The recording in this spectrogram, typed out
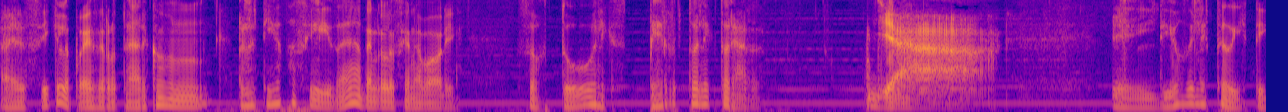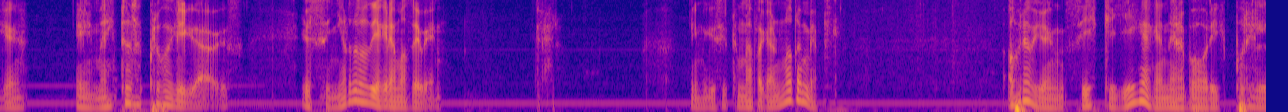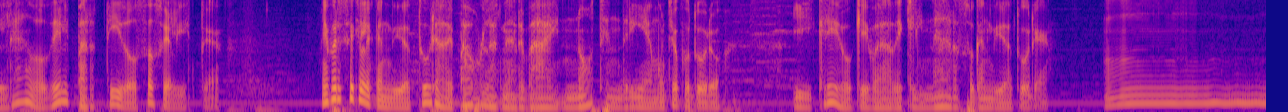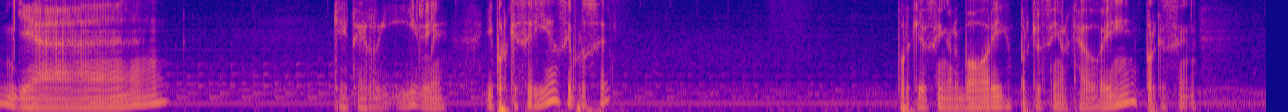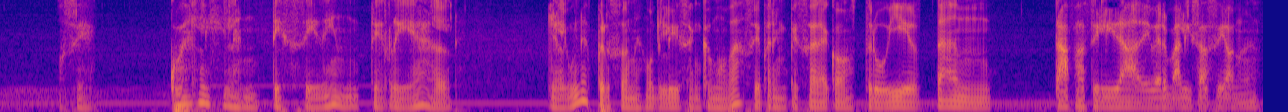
A él sí que lo puedes derrotar con relativa facilidad en relación a Boric. Sos tú el experto electoral. Ya. El dios de la estadística, el maestro de las probabilidades, el señor de los diagramas de Venn. Claro. Dime que hiciste un mapa no también. Ahora bien, si es que llega a ganar Boric por el lado del Partido Socialista, me parece que la candidatura de Paula Narváez no tendría mucho futuro y creo que va a declinar su candidatura. Mm, ya. Qué terrible. ¿Y por qué sería así por ser? Porque el señor Boric, porque el señor Jadwe, porque se... O sea, ¿cuál es el antecedente real que algunas personas utilizan como base para empezar a construir tanta facilidad de verbalización.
